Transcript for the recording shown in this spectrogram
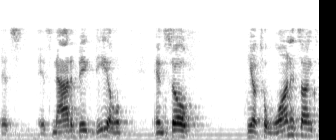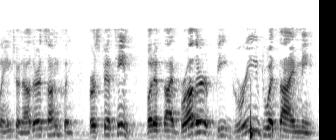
It's it's not a big deal. And so, you know, to one it's unclean, to another it's unclean. Verse 15. But if thy brother be grieved with thy meat,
